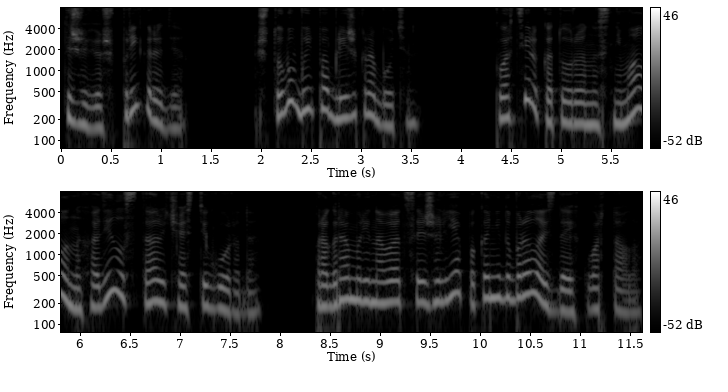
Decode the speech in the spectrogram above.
«Ты живешь в пригороде?» «Чтобы быть поближе к работе». Квартира, которую она снимала, находилась в старой части города. Программа реновации жилья пока не добралась до их квартала.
